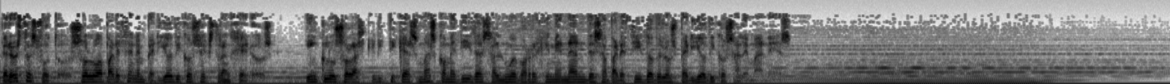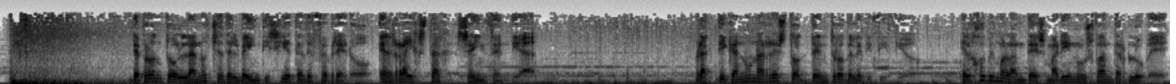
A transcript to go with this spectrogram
Pero estas fotos solo aparecen en periódicos extranjeros. Incluso las críticas más comedidas al nuevo régimen han desaparecido de los periódicos alemanes. De pronto, la noche del 27 de febrero, el Reichstag se incendia. Practican un arresto dentro del edificio. El joven holandés Marinus van der Lubbe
